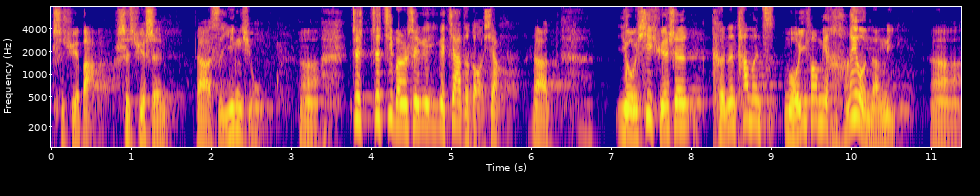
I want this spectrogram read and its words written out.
是学霸，是学神啊，是英雄啊，这这基本上是一个一个价值导向啊。有些学生可能他们某一方面很有能力啊，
